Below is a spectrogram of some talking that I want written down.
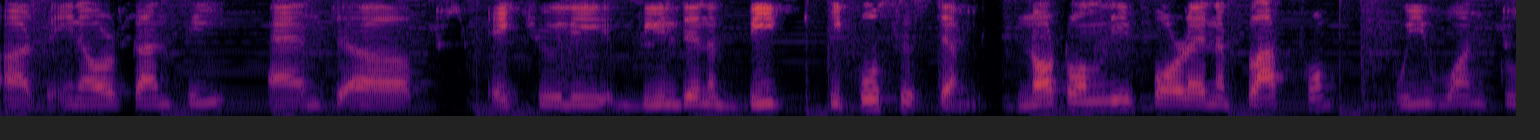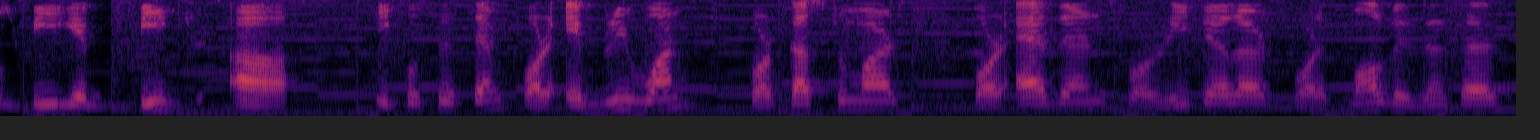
uh, in our country and uh, actually build in a big ecosystem not only for an, a platform we want to be a big uh, ecosystem for everyone for customers for agents, for retailers, for small businesses,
